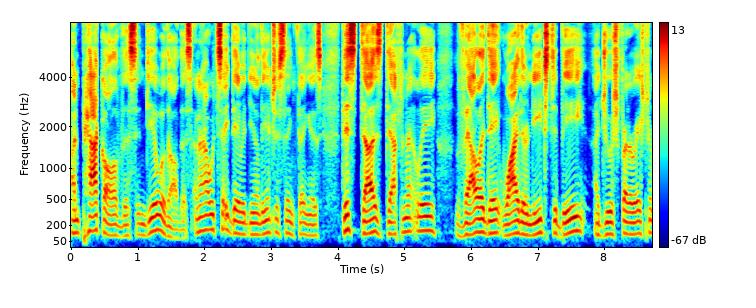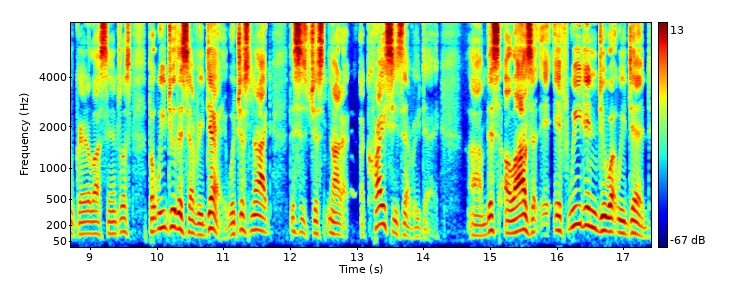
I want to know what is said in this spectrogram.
unpack all of this and deal with all this. And I would say, David, you know, the interesting thing is this does definitely validate why there needs to be a Jewish Federation of Greater Los Angeles. But we do this every day. We're just not. This is just not a, a crisis every day. Um, this allows if we didn't do what we did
